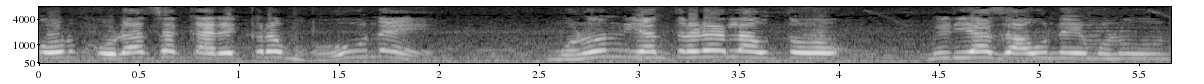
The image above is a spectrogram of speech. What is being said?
कोण कोणाचा कार्यक्रम होऊ नये म्हणून यंत्रणा लावतो मीडिया जाऊ नये म्हणून.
